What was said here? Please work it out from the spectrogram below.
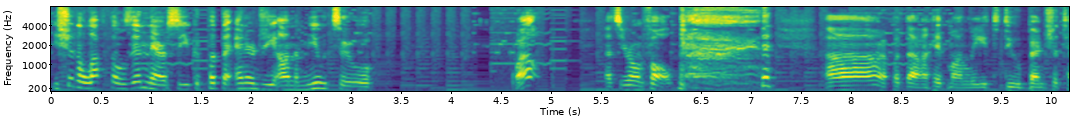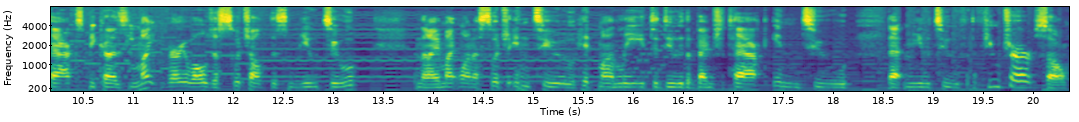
You should have left those in there so you could put the energy on the Mewtwo. Well, that's your own fault. uh, I'm going to put that on Hitmonlee to do bench attacks because he might very well just switch out this Mewtwo and then I might want to switch into Hitmonlee to do the bench attack into that Mewtwo for the future, so...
